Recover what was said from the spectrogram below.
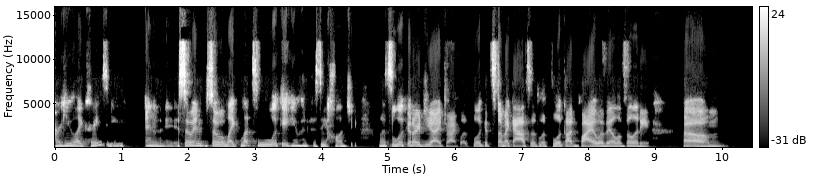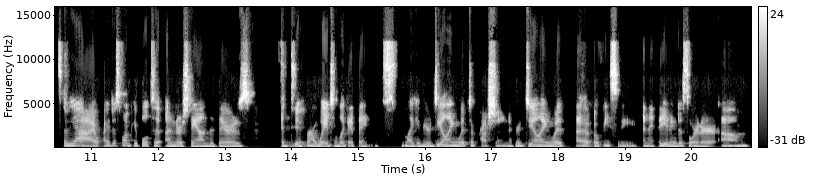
argue like crazy. And so in so like let's look at human physiology. Let's look at our GI tract. Let's look at stomach acid. Let's look at bioavailability. Um, so yeah, I, I just want people to understand that there's a different way to look at things. Like if you're dealing with depression, if you're dealing with uh, obesity and eating disorder, um,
